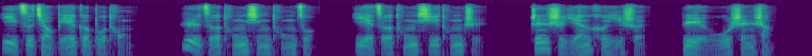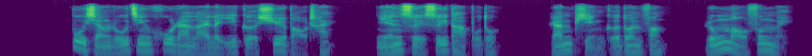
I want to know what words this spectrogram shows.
亦自叫别个不同。日则同行同坐，夜则同息同止，真是言和一顺，略无身伤。不想如今忽然来了一个薛宝钗，年岁虽大不多，然品格端方，容貌丰美，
